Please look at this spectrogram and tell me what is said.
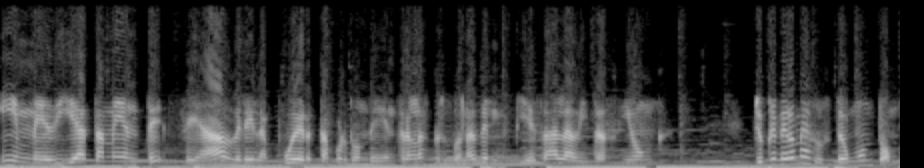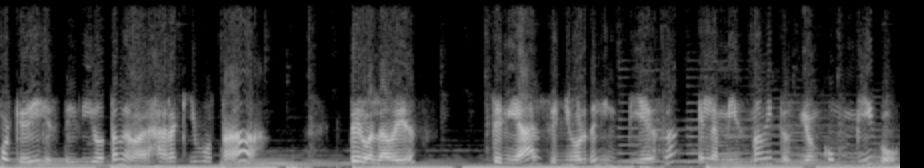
Inmediatamente se abre la puerta por donde entran las personas de limpieza a la habitación yo primero me asusté un montón porque dije, este idiota me va a dejar aquí botada. Pero a la vez tenía al señor de limpieza en la misma habitación conmigo.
